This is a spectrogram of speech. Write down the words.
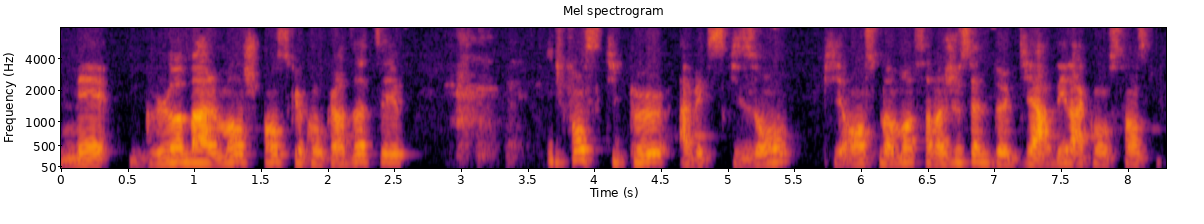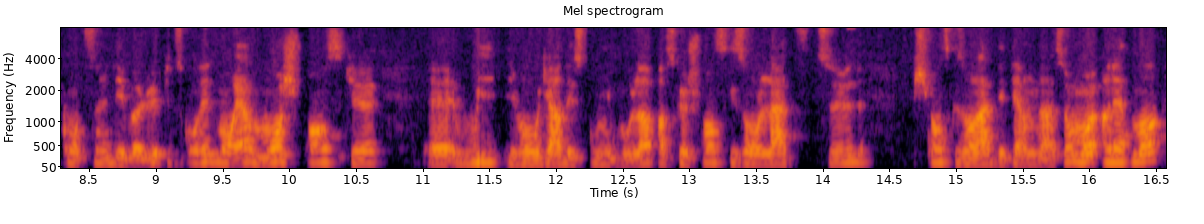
Mais globalement, je pense que Concordia, tu sais, ils font ce qu'ils peuvent avec ce qu'ils ont. Puis en ce moment, ça va juste être de garder la constance, de continuer d'évoluer. Puis du côté de Montréal, moi, je pense que euh, oui, ils vont garder ce niveau-là parce que je pense qu'ils ont l'attitude, puis je pense qu'ils ont la détermination. Moi, honnêtement,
